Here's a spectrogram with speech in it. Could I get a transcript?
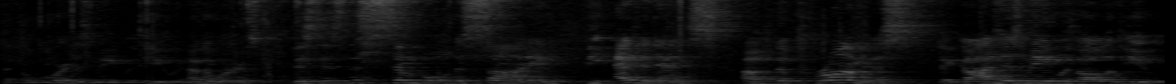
that the Lord has made with you. In other words, this is the symbol, the sign, the evidence of the promise that God has made with all of you.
